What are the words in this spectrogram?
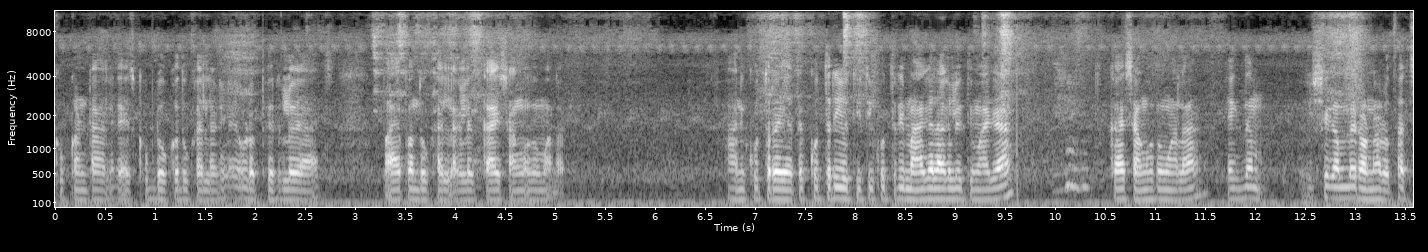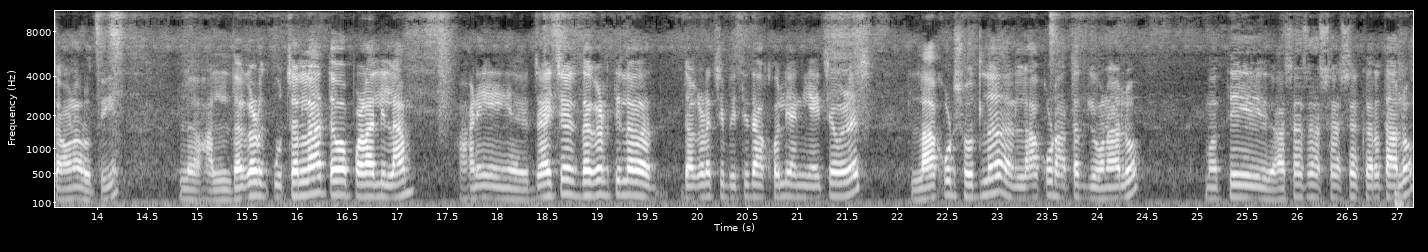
खूप कंटाळा आला गाईस खूप डोकं दुखायला लागलं. एवढं फिरलो आहे आज. पाय पण दुखायला लागलेत काय सांगू तुम्हाला? आणि कुत्रं आता कुत्री होती ती कुत्री मागे लागली होती माझ्या. काय सांगू तुम्हाला? एकदम विषय गंभीर होणार होता चावणार होती. ल- हल दगड उचलला तेव्हा पळाली लांब. आणि जायच्या वेळेस दगड तिला दगडाची भीती दाखवली आणि यायच्या वेळेस लाकूड शोधलं लाकूड हातात घेऊन आलो. मग ते असं असं असं असं करत आलो.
